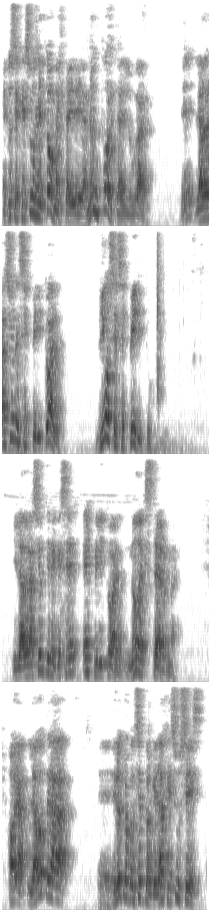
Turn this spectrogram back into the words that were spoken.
Entonces Jesús retoma esta idea, no importa el lugar, ¿eh? La adoración es espiritual. Dios es espíritu. Y la adoración tiene que ser espiritual, no externa. Ahora, la otra eh, el otro concepto que da Jesús es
